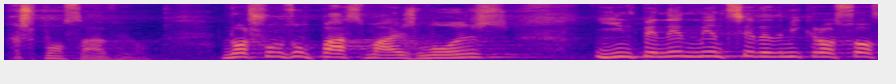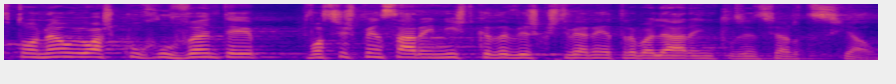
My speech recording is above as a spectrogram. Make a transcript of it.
responsável. Nós fomos um passo mais longe e, independentemente de ser a da Microsoft ou não, eu acho que o relevante é vocês pensarem nisto cada vez que estiverem a trabalhar em inteligência artificial.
